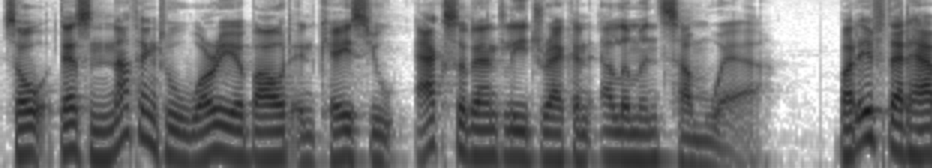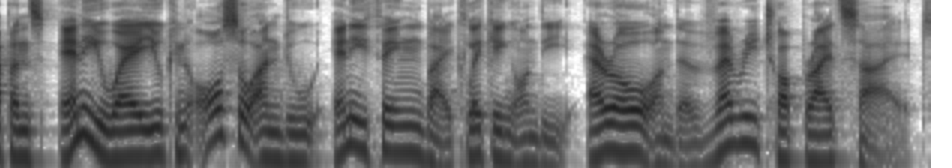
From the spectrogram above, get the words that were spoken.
so there's nothing to worry about in case you accidentally drag an element somewhere. But if that happens anyway, you can also undo anything by clicking on the arrow on the very top right side.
